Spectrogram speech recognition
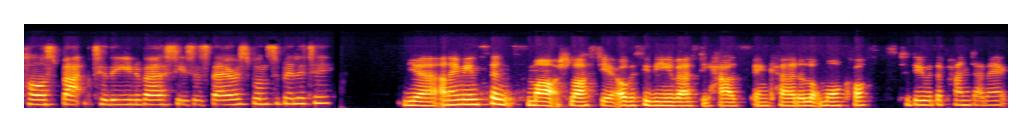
passed back to the universities as their responsibility. Yeah, and I mean, since March last year, obviously the university has incurred a lot more costs to do with the pandemic.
